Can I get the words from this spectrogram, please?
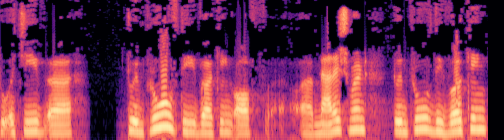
to achieve, to improve the working of management, to improve the working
